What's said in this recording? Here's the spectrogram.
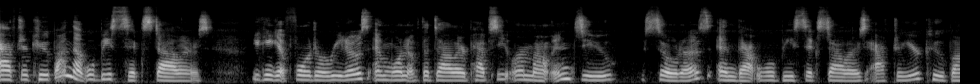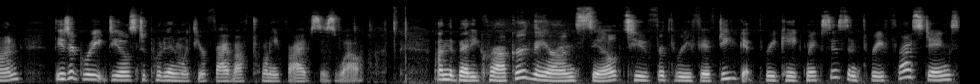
After coupon, that will be $6. You can get four Doritos and one of the dollar Pepsi or Mountain Dew sodas, and that will be $6 after your coupon. These are great deals to put in with your 5 off 25s as well. On the Betty Crocker, they are on sale, two for $3.50. You get three cake mixes and three frostings.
